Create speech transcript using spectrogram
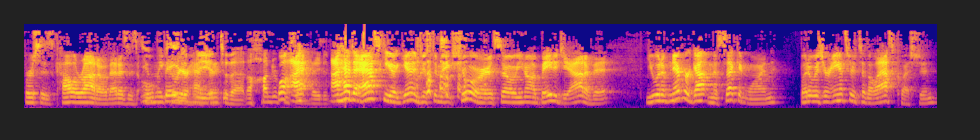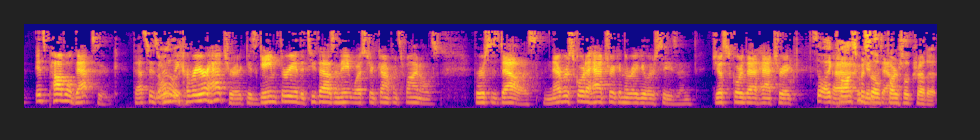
versus Colorado. That is his only career hat trick. into that. A hundred Well, I, I had to ask you again just to make sure. So, you know, I baited you out of it. You would have never gotten the second one, but it was your answer to the last question. It's Pavel Datsyuk. That's his only career hat trick is game three of the 2008 Western Conference Finals versus Dallas. Never scored a hat trick in the regular season. Just scored that hat trick. So I Uh, cost against myself partial credit.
